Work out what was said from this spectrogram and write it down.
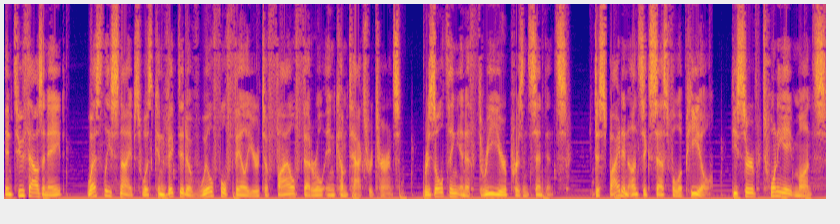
In 2008, Wesley Snipes was convicted of willful failure to file federal income tax returns, resulting in a three-year prison sentence. Despite an unsuccessful appeal, he served 28 months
